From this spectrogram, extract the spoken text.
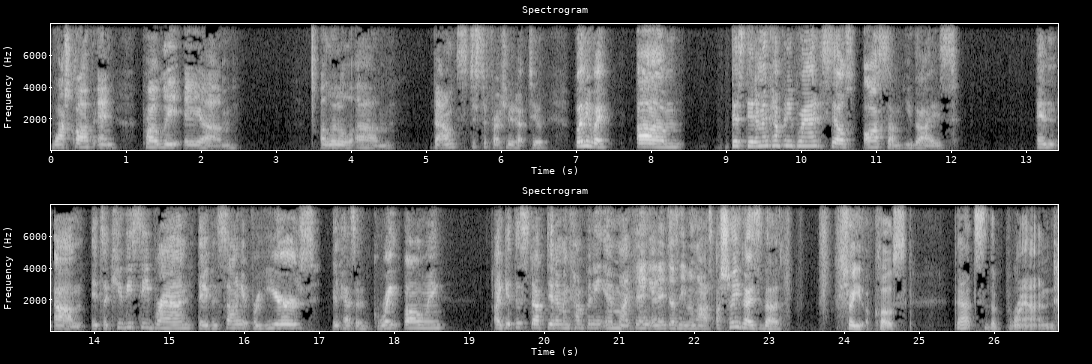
washcloth and probably a, um, a little um, bounce just to freshen it up too. But anyway, um, this Denim & Company brand sells awesome, you guys. And um, it's a QVC brand. They've been selling it for years. It has a great following. I get this stuff, Denim & Company, in my thing, and it doesn't even last. I'll show you guys the, show you up close. That's the brand.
